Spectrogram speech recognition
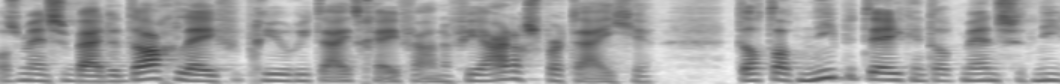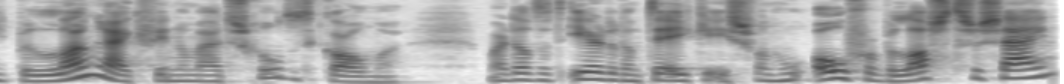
als mensen bij de dag leven prioriteit geven aan een verjaardagspartijtje, dat dat niet betekent dat mensen het niet belangrijk vinden om uit de schulden te komen, maar dat het eerder een teken is van hoe overbelast ze zijn.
